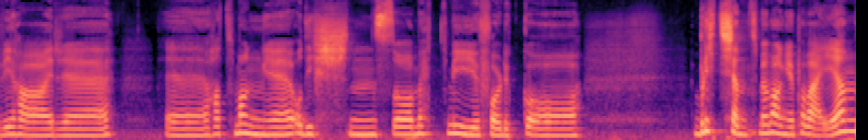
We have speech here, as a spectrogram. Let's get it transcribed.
vi har hatt mange auditions og møtt mye folk og blitt kjent med mange på veien,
